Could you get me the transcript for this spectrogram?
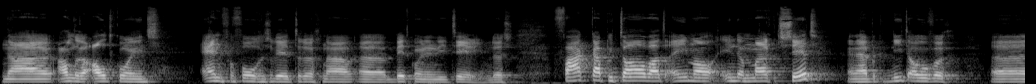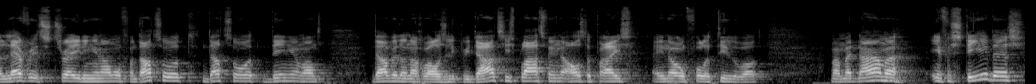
naar andere altcoins en vervolgens weer terug naar uh, Bitcoin en Ethereum. Dus vaak kapitaal wat eenmaal in de markt zit. En dan heb ik het niet over uh, leverage trading en allemaal van dat soort, dat soort dingen. Want daar willen nog wel eens liquidaties plaatsvinden als de prijs enorm volatiel wordt. Maar met name investeerders,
